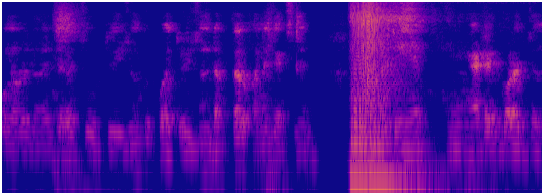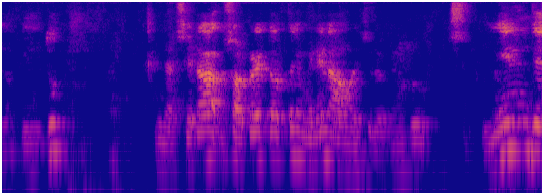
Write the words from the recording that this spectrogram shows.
পনেরো জনের জায়গায় চৌত্রিশ জন কি পঁয়ত্রিশ জন ডাক্তার ওখানে গেছিলেন অ্যাটেন্ড করার জন্য। কিন্তু সেটা সরকারের তরফ থেকে মেনে নেওয়া হয়েছিল। কিন্তু মেন যে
